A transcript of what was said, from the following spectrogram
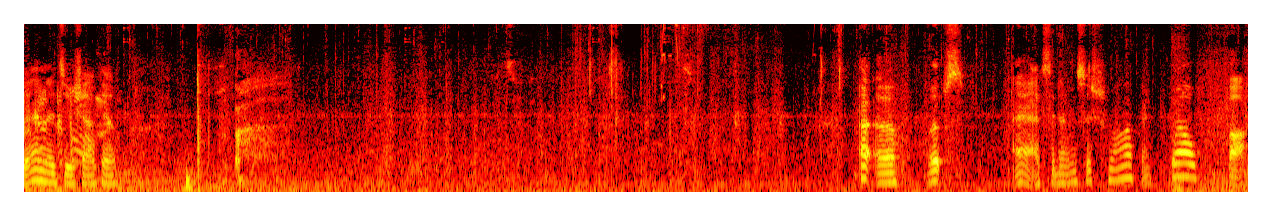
Always been two shot kill. Uh oh. Whoops. I accidentally switched my weapon. Well, fuck.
